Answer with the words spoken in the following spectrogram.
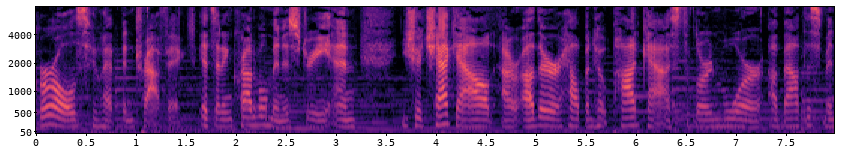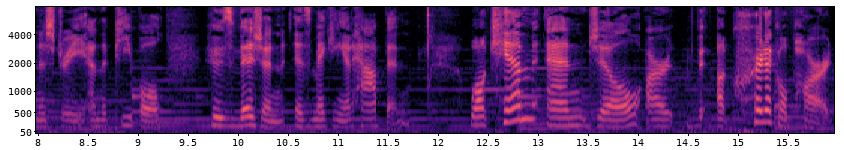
girls who have been trafficked. It's an incredible ministry, and you should check out our other Help and Hope podcast to learn more about this ministry and the people whose vision is making it happen. Well, Kim and Jill are a critical part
